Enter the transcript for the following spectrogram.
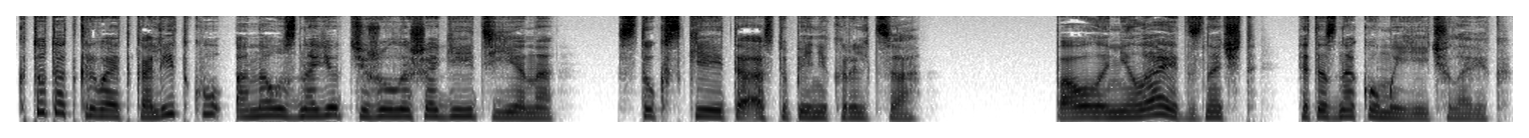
Кто-то открывает калитку, она узнает тяжелые шаги Этьена, стук скейта о ступени крыльца. Паола не лает, значит, это знакомый ей человек.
